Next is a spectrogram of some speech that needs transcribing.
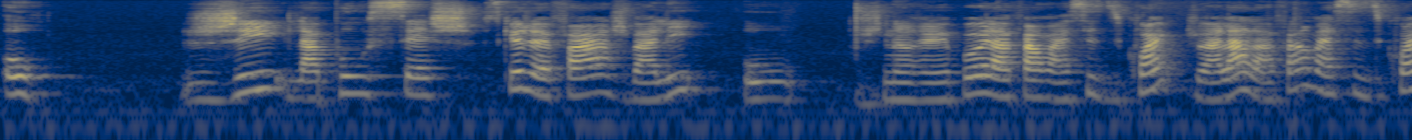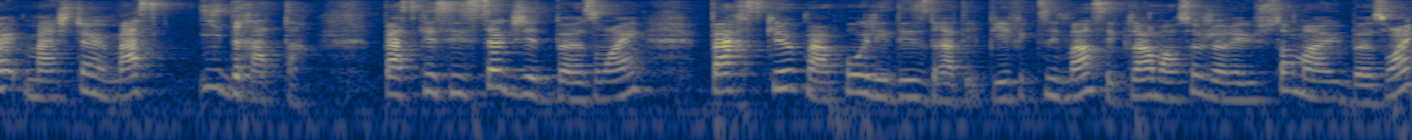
oh, j'ai la peau sèche. Ce que je vais faire, je vais aller au. Je n'aurai pas la pharmacie du coin. Je vais aller à la pharmacie du coin m'acheter un masque hydratant. Parce que c'est ça que j'ai besoin. Parce que ma peau, elle est déshydratée. Puis effectivement, c'est clairement ça, j'aurais sûrement eu besoin.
